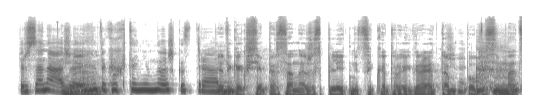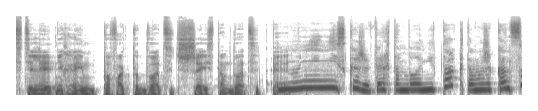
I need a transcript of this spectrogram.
персонажа. Да. Это как-то немножко странно. Это как все персонажи сплетницы, которые играют там по 18-летних, а им по факту 26, там 25. Ну, не, не скажи. Во-первых, там было не так, там уже к концу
